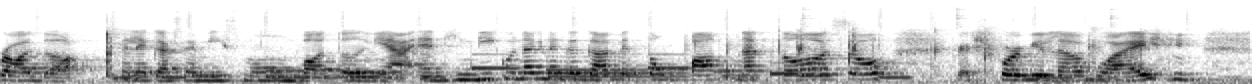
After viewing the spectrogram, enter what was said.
product talaga sa mismong bottle niya. And hindi ko na nagagamit tong pump na to. So, fresh formula, why?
